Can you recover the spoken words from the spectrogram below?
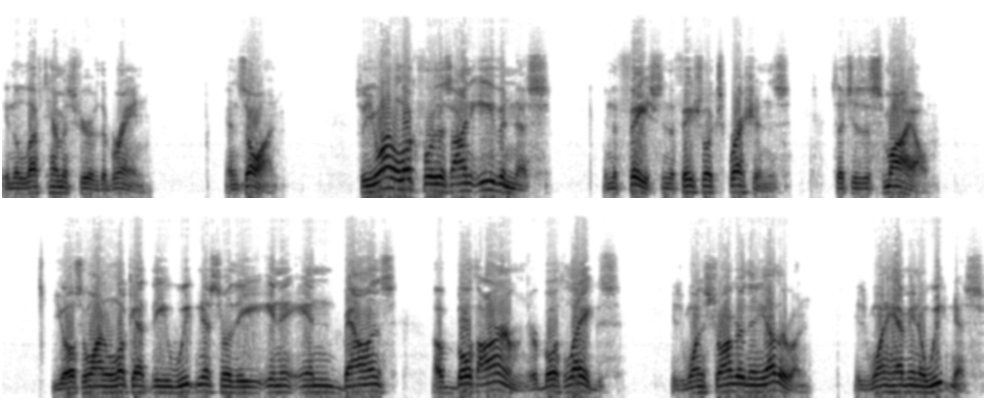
in the left hemisphere of the brain, and so on. So you want to look for this unevenness in the face and the facial expressions, such as a smile. You also want to look at the weakness or the in, imbalance of both arms or both legs. Is one stronger than the other one? Is one having a weakness?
